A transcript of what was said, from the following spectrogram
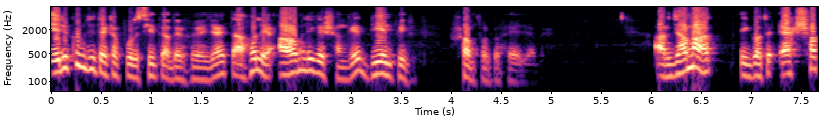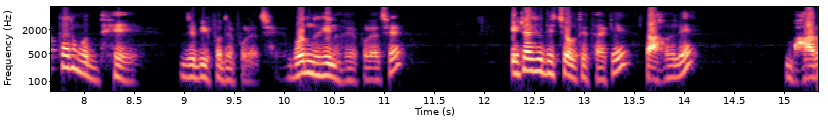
এরকম যদি একটা পরিস্থিতি তাদের হয়ে যায়, তাহলে আওয়ামী লীগের সঙ্গে বিএনপির সম্পর্ক হয়ে যাবে। আর জামাত এই গত এক সপ্তাহের মধ্যে যে বিপদে পড়েছে, বন্ধুহীন হয়ে পড়েছে, এটা যদি চলতে থাকে, তাহলে ভারত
